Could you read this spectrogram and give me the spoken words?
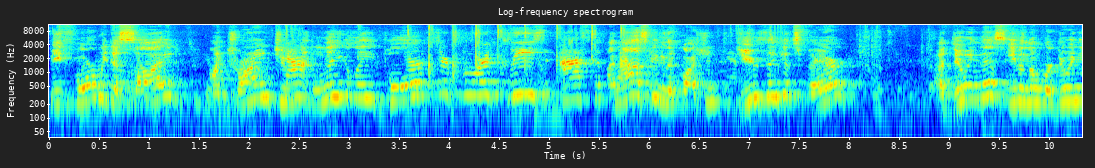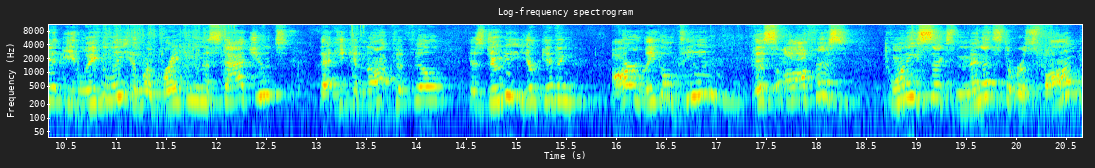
before we decide on trying to Count- legally pull? Counselor Ford, please ask a I'm asking the question, do you think it's fair uh, doing this, even though we're doing it illegally and we're breaking the statutes, that he cannot fulfill his duty? You're giving our legal team, this office, 26 minutes to respond?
